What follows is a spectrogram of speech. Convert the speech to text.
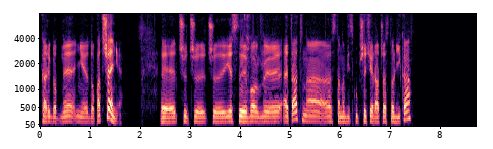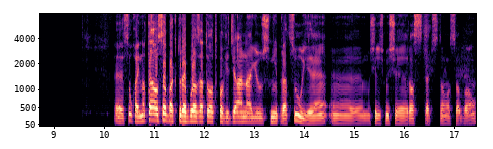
karygodne niedopatrzenie. Czy, czy, czy jest wolny etat na stanowisku przecieracza stolika? E, Słuchaj, no ta osoba, która była za to odpowiedzialna, już nie pracuje. E, Musieliśmy się rozstać z tą osobą.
